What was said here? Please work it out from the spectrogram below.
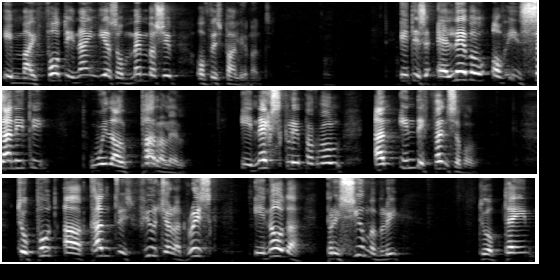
in my 49 years of membership of this parliament. It is a level of insanity without parallel, inexplicable, and indefensible to put our country's future at risk in order, presumably, to obtain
